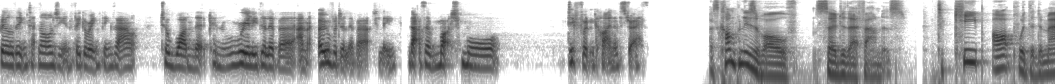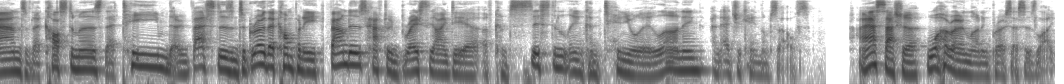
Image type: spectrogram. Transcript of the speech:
building technology and figuring things out, to one that can really deliver and over deliver, actually, that's a much more different kind of stress. As companies evolve, so do their founders. To keep up with the demands of their customers, their team, their investors, and to grow their company, founders have to embrace the idea of consistently and continually learning and educating themselves. I asked Sasha what her own learning process is like.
